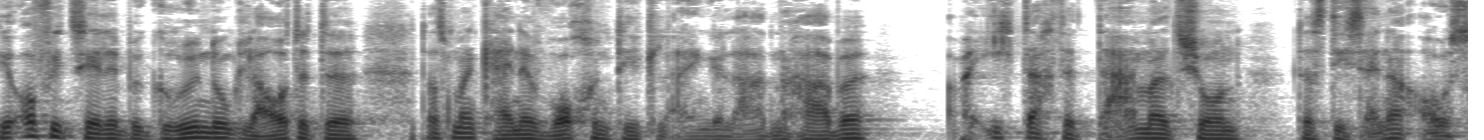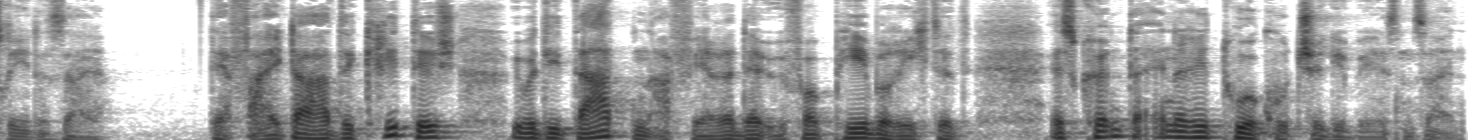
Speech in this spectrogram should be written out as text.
Die offizielle Begründung lautete, dass man keine Wochentitel eingeladen habe, aber ich dachte damals schon, dass dies eine Ausrede sei. Der Falter hatte kritisch über die Datenaffäre der ÖVP berichtet. Es könnte eine Retourkutsche gewesen sein.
